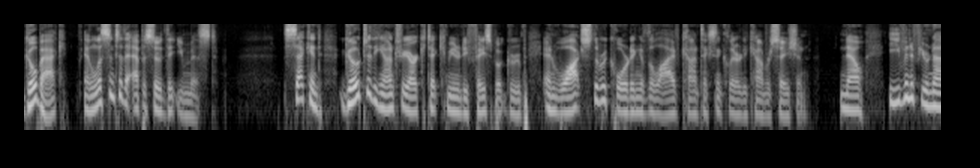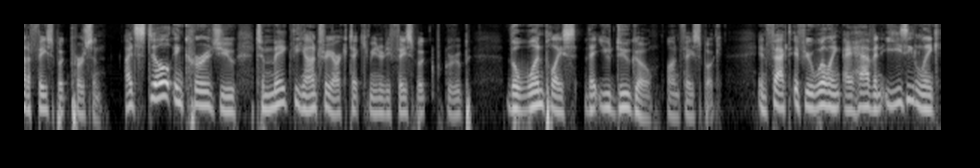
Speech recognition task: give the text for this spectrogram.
go back and listen to the episode that you missed. Second, go to the Entre Architect Community Facebook group and watch the recording of the live context and clarity conversation. Now, even if you're not a Facebook person, I'd still encourage you to make the Entre Architect Community Facebook group the one place that you do go on Facebook. In fact, if you're willing, I have an easy link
